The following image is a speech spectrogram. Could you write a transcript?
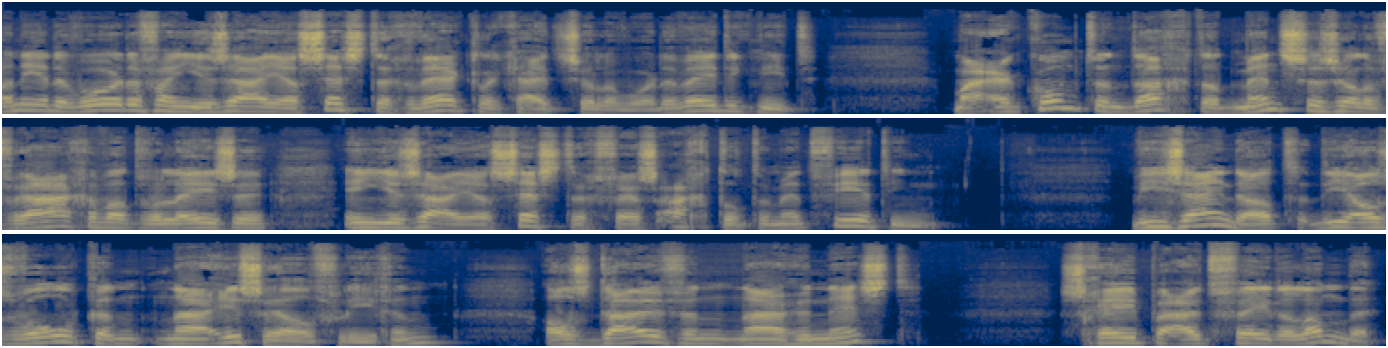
Wanneer de woorden van Jesaja 60 werkelijkheid zullen worden, weet ik niet. Maar er komt een dag dat mensen zullen vragen wat we lezen in Jesaja 60 vers 8 tot en met 14. Wie zijn dat die als wolken naar Israël vliegen, als duiven naar hun nest? Schepen uit vele landen,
